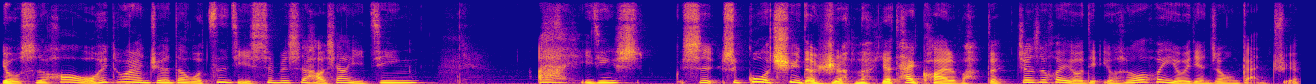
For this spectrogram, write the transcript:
有时候我会突然觉得我自己是不是好像已经。啊，已经是是是过去的人了，也太快了吧？对，就是会有点，有时候会有一点这种感觉。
